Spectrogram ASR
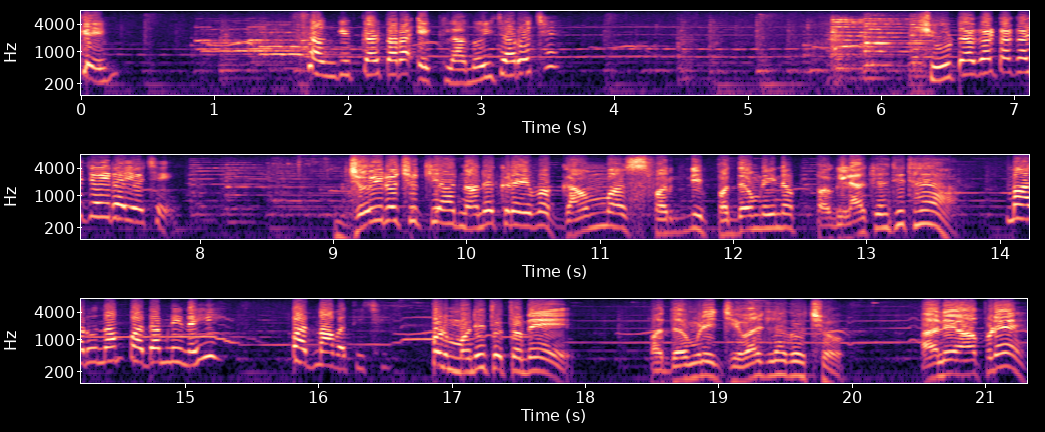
કેમ? સંગીતકાર તારા એકલાનો ઈજારો છે? શું ટકા ટકા જોઈ રહ્યો છે? જોઈ રહ્યો છું કે આ નાનકડા એવા ગામમાં સ્વર્ગની પદમણીના પગલા ક્યાંથી થયા? મારું નામ પદમણી નહીં પદ્માવતી છે. પણ મને તો તમે પદમણી જેવા જ લાગો છો. અને આપણે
